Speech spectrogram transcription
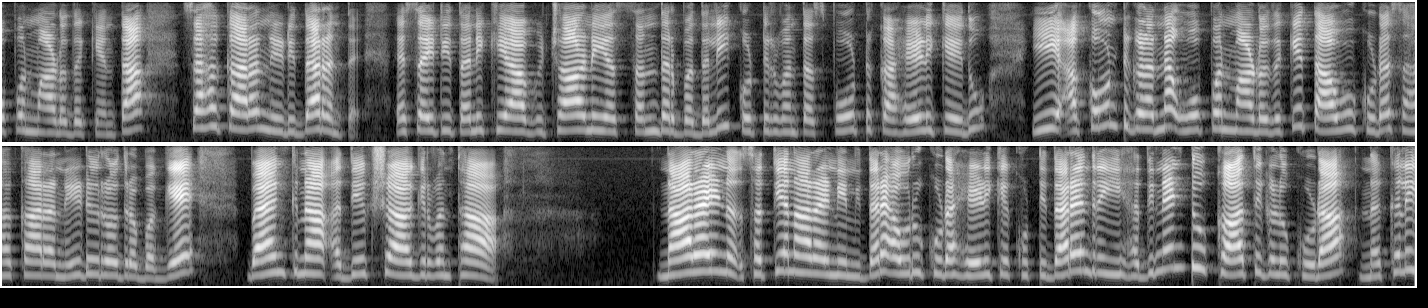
ಓಪನ್ ಮಾಡೋದಕ್ಕೆ ಅಂತ ಸಹಕಾರ ನೀಡಿದ್ದಾರಂತೆ. ಎಸ್ ಐ ಟಿ ತನಿಖೆಯ ವಿಚಾರಣೆಯ ಸಂದರ್ಭದಲ್ಲಿ ಕೊಟ್ಟಿರುವಂಥ ಸ್ಫೋಟಕ ಹೇಳಿಕೆ ಇದು. ಈ ಅಕೌಂಟ್ಗಳನ್ನು ಓಪನ್ ಮಾಡೋದಕ್ಕೆ ತಾವು ಕೂಡ ಸಹಕಾರ ನೀಡಿರೋದ್ರ ಬಗ್ಗೆ ಬ್ಯಾಂಕ್ನ ಅಧ್ಯಕ್ಷ ಆಗಿರುವಂಥ ನಾರಾಯಣ್, ಸತ್ಯನಾರಾಯಣ್ ಏನಿದ್ದಾರೆ, ಅವರು ಕೂಡ ಹೇಳಿಕೆ ಕೊಟ್ಟಿದ್ದಾರೆ. ಅಂದರೆ ಈ ಹದಿನೆಂಟು ಖಾತೆಗಳು ಕೂಡ ನಕಲಿ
